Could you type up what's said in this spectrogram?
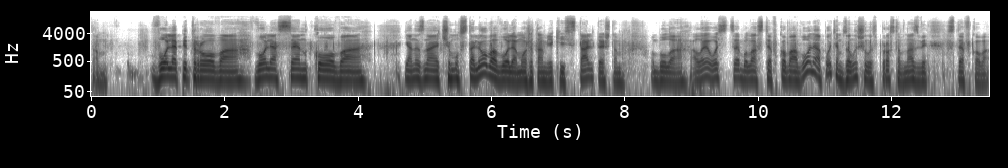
Там, Воля Петрова, Воля Сенкова. Я не знаю, чому стальова воля, може там якийсь сталь теж там була. Але ось це була Стевкова воля, а потім залишилось просто в назві Стевкова.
